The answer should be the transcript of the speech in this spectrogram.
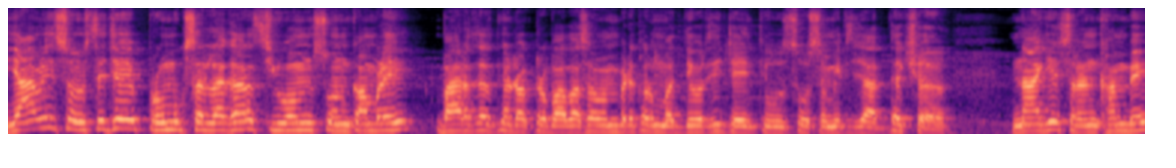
यावेळी संस्थेचे प्रमुख सल्लागार शिवम सोनकांबळे भारतरत्न डॉक्टर बाबासाहेब आंबेडकर मध्यवर्ती जयंती उत्सव समितीचे अध्यक्ष नागेश रणखांबे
